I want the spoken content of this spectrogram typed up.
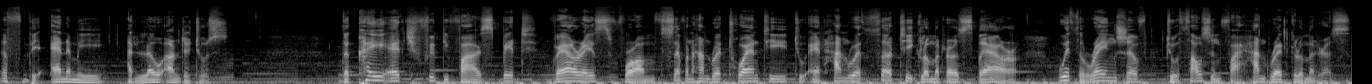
of the enemy at low altitudes. The KH-55 speed varies from 720 to 830 km per hour with a range of 2,500 km.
